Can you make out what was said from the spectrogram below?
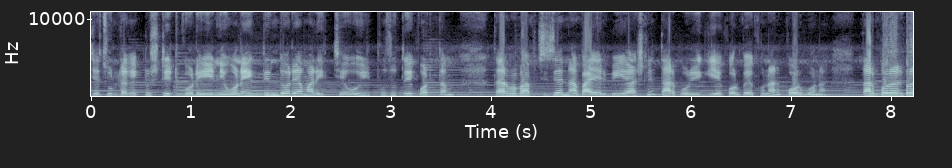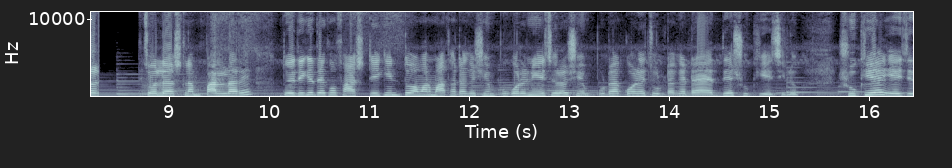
যে চুলটাকে একটু স্ট্রেট করিয়ে নিই অনেক দিন ধরে আমার ইচ্ছে, ওই পুজোতেই করতাম। তারপর ভাবছি যে না, ভাইয়ের বিয়ে আসলে তারপরে গিয়ে করব, এখন আর করব না। তারপর চলে আসলাম পার্লারে। তো এদিকে দেখো ফার্স্টেই কিন্তু আমার মাথাটাকে শ্যাম্পু করে নিয়েছিল শ্যাম্পুটা করে চুলটাকে ডায়ার দিয়ে শুকিয়েছিল। শুকিয়ে এই যে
